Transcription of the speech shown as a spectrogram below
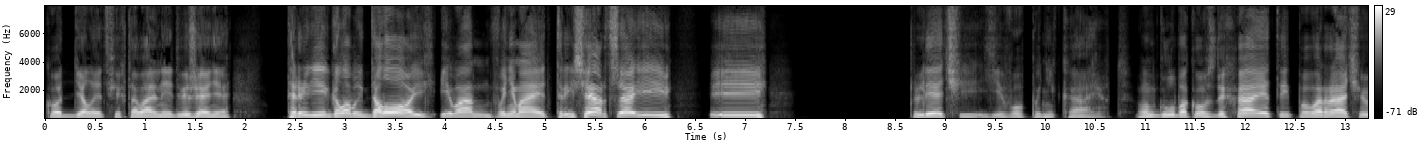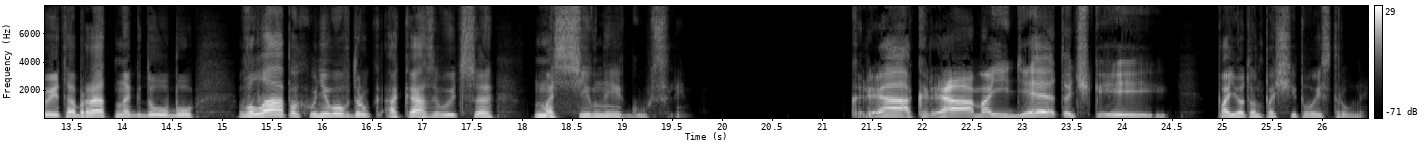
Кот делает фехтовальные движения — Три головы долой! Иван вынимает три сердца и... и... Плечи его паникают. Он глубоко вздыхает и поворачивает обратно к дубу. В лапах у него вдруг оказываются массивные гусли. «Кря-кря, мои деточки!» — поет он, пощипывая струны.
